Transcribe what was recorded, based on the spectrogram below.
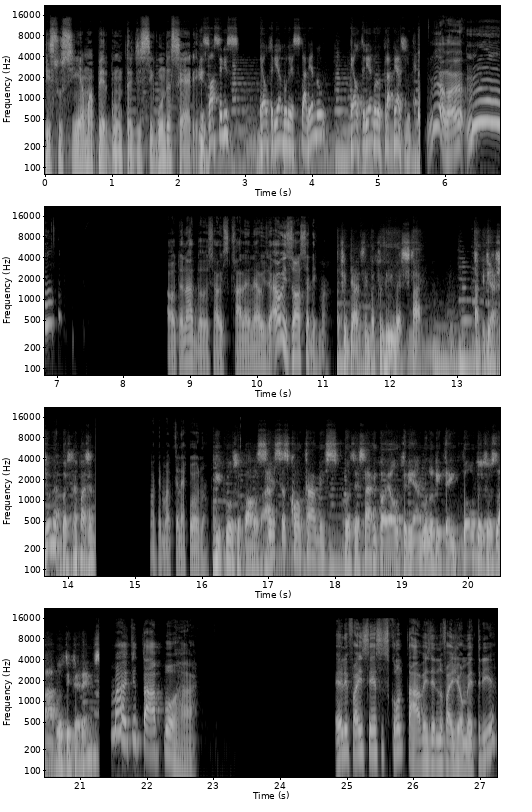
Isso sim é uma pergunta de segunda série. Isósceles é o triângulo escaleno, é o triângulo trapézio. E agora, hum... A outra na dúvida, se é o escaleno, é o, isó- é o isósceles, mano. Atividades da universitária. Tá pedindo ajuda? Você está fazendo Matemática não é com eu, não. que curso, Paulo? Ciências contábeis. Você sabe qual é o triângulo que tem todos os lados diferentes? Mas que tá, porra. Ele faz ciências contáveis, ele não faz geometria?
